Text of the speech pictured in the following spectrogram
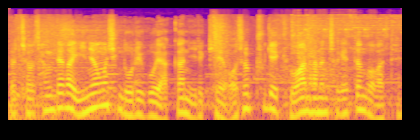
그렇죠 상대가 인형식 노리고 약간 이렇게 어설프게 교환하는 척 했던 것 같아.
